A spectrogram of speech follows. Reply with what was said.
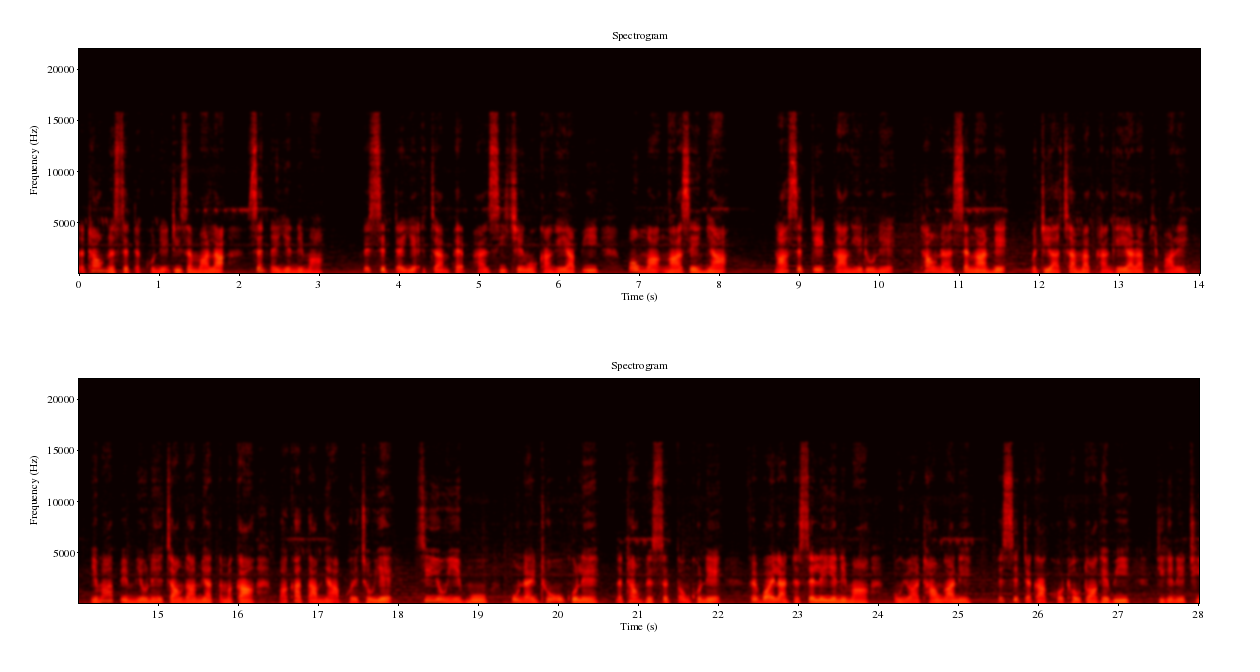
2021ခုနှစ်ဒီဇင်ဘာလ12ရက်နေ့မှာဖက်စစ်တပ်ရဲ့အကြမ်းဖက်ဖမ်းဆီးခြင်းကိုခံခဲ့ရပြီးပုံမှန်90ည51ကားငယ်တို့နဲ့ထောင်ဒဏ်15နှစ်မတရားချမှတ်ခံခဲ့ရတာဖြစ်ပါတယ် မြမပင်မျိုးနယ်ចောင်းသားများတမကဘခတာများအဖွဲ့ချုပ်ရဲ့စီယုံရေးမှုကိုနိုင်ထွန်းဦးကိုလည်း2023ခုနှစ်ဖေဖော်ဝါရီလ24ရက်နေ့မှာဘုံရွာထောင်ကနေဖစ်စစ်တပ်ကခေါ်ထုတ်သွားခဲ့ပြီးဒီကနေ့ထိ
